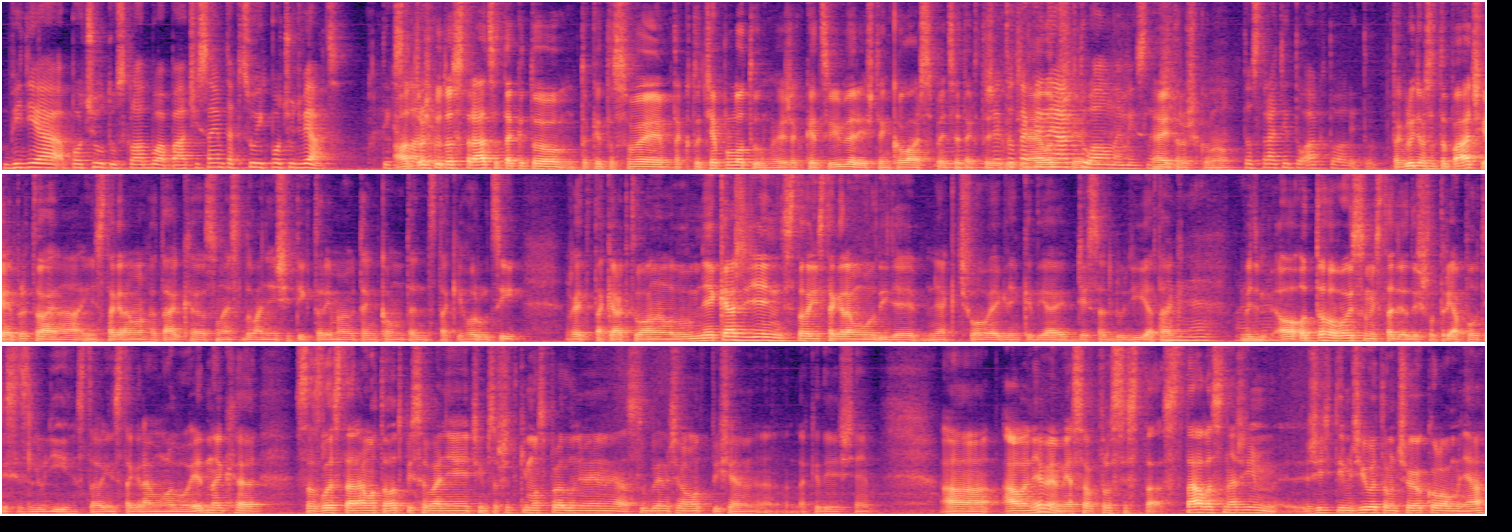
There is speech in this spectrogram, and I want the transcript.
vidia, počujú tú skladbu a páči sa im, tak chcú ich počuť viac. Tých Ale trošku to stráca takéto, takéto svoje, takúto teplotu, vieš, ako keď si vyberieš ten koláč z PC, tak to je je to také najlepšie. neaktuálne, myslíš. Hej, trošku, no. To stratí tú aktualitu. Tak ľuďom sa to páči, aj preto aj na Instagramoch a tak eh, sú najsledovanejší tí, ktorí majú ten content taký horúci, že je to také aktuálne, lebo mne každý deň z toho Instagramu odíde nejaký človek, niekedy aj 10 ľudí a tak. Mne, aj Veď od toho Voice mi stade odišlo 3,5 tisíc ľudí z toho Instagramu, lebo jednak eh, sa zle starám o to odpisovanie, čím sa všetkým ospravedlňujem a slúbujem, že vám odpíšem, eh, takedy ešte. A, ale neviem, ja sa proste stále snažím žiť tým životom, čo je okolo mňa,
